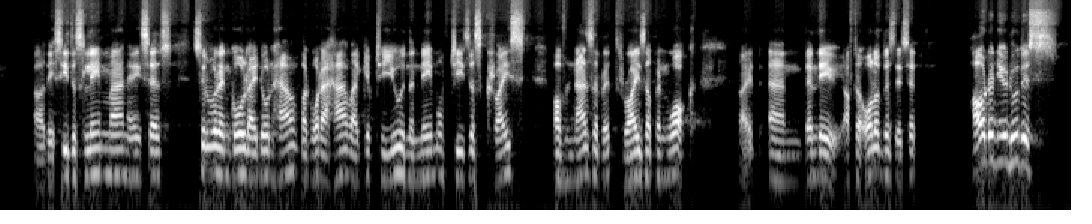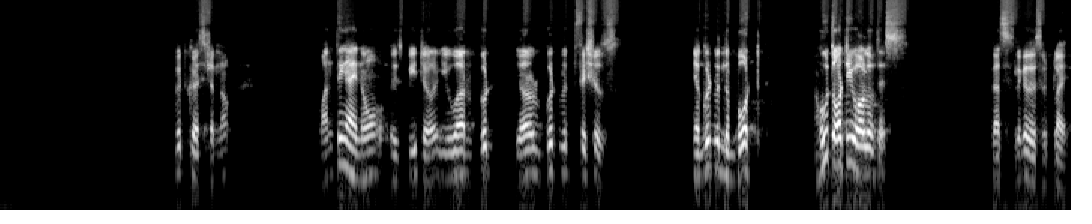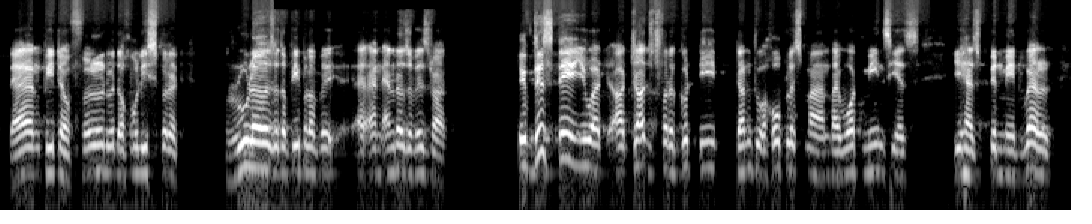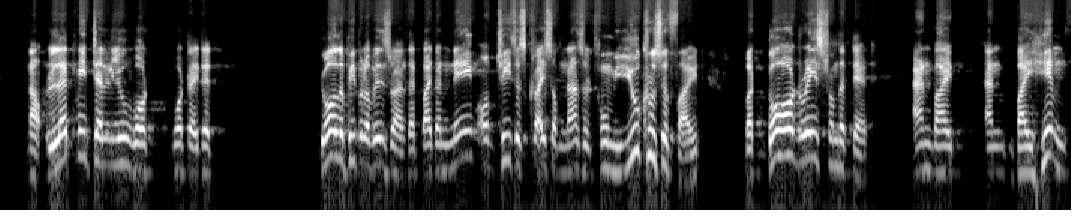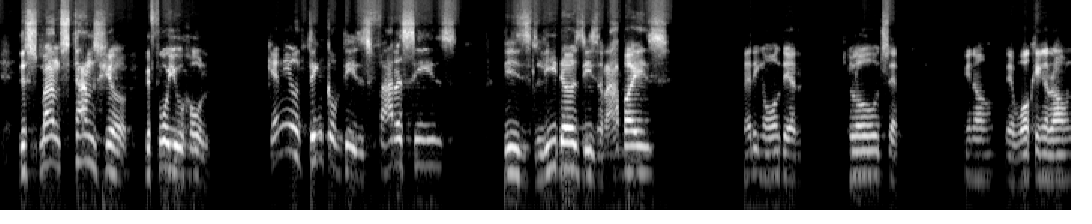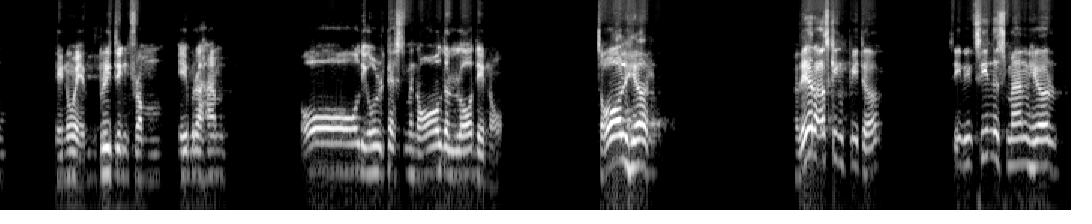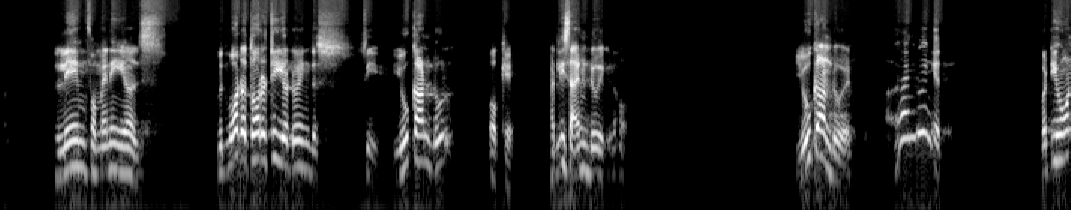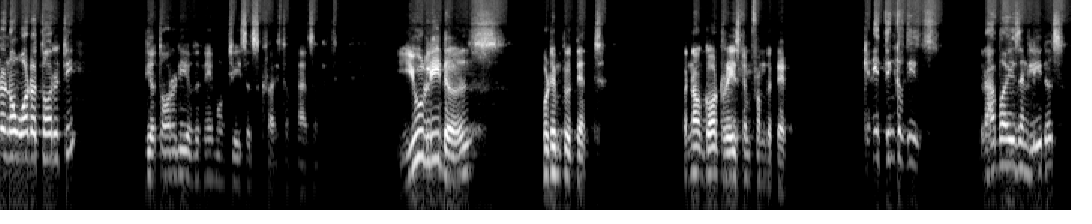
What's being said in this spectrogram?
Uh, they see this lame man and he says, Silver and gold I don't have, but what I have I give to you in the name of Jesus Christ of Nazareth. Rise up and walk. Right. And then they, after all of this, they said, How did you do this? Good question, no? One thing I know is, Peter, you are good. You're good with fishes. You're good with the boat. Who taught you all of this? Let's look at this reply. Then Peter, filled with the Holy Spirit, rulers of the people of and elders of Israel, if this day you are, are judged for a good deed done to a hopeless man, by what means he has he has been made well. Now let me tell you what what I did to all the people of Israel that by the name of Jesus Christ of Nazareth, whom you crucified, but God raised from the dead, and by and by him this man stands here before you whole. Can you think of these Pharisees, these leaders, these rabbis, wearing all their clothes and you know they're walking around. They know everything from Abraham all the Old Testament, all the law they know. It's all here. They're asking Peter, see, we've seen this man here lame for many years. With what authority you're doing this? See, you can't do, okay. At least I'm doing, no. You can't do it. I'm doing it. But you want to know what authority? The authority of the name of Jesus Christ of Nazareth. You leaders put him to death. But now God raised him from the dead. Can you think of these rabbis and leaders?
